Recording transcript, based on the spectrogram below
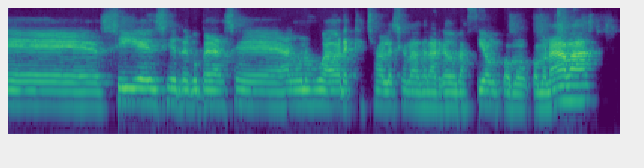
eh, siguen sin recuperarse algunos jugadores que estaban lesionados de larga duración, como, como Navas.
